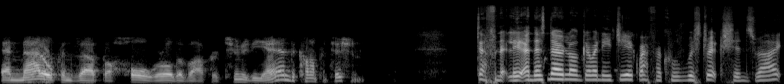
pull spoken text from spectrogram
And that opens up a whole world of opportunity and competition. Definitely. And there's no longer any geographical restrictions, right?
